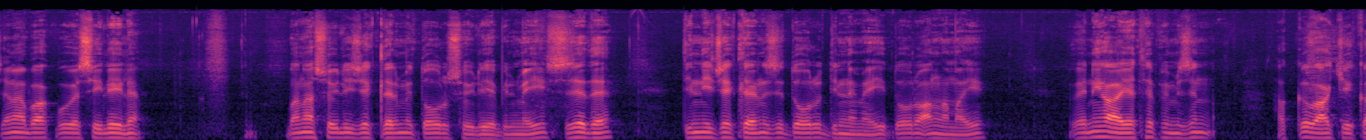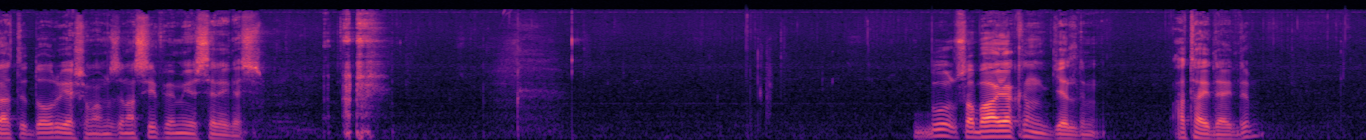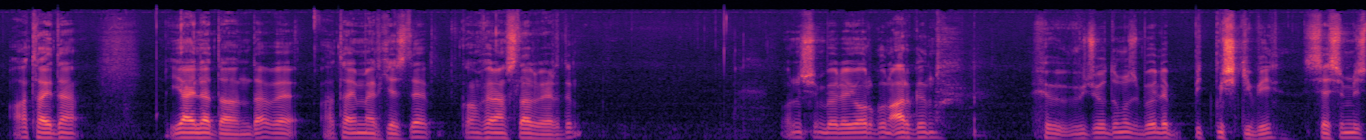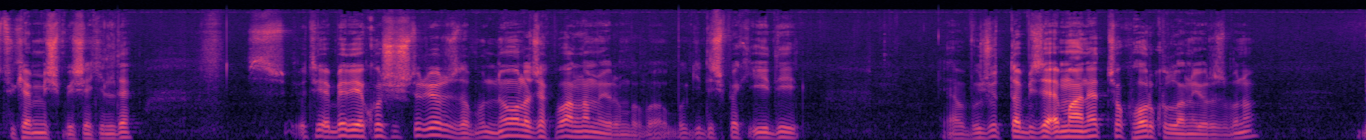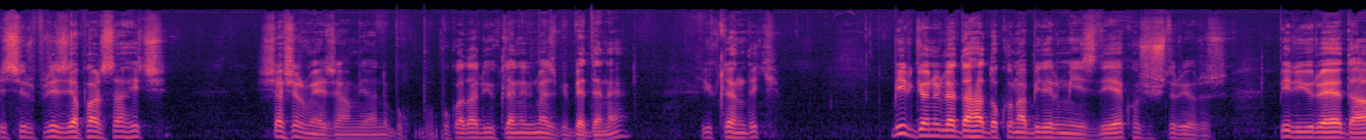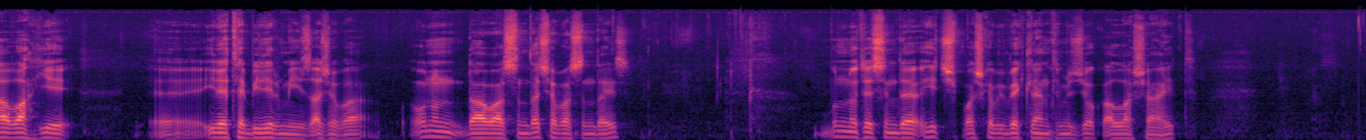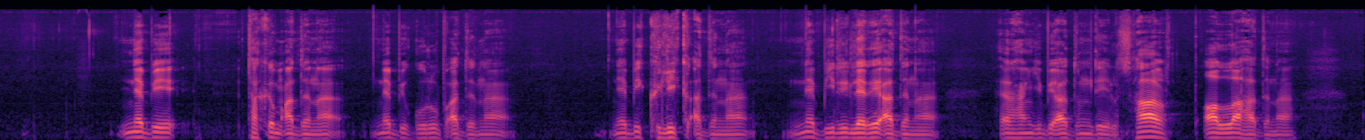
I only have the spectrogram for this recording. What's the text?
Cenab-ı Hak bu vesileyle bana söyleyeceklerimi doğru söyleyebilmeyi, size de dinleyeceklerinizi doğru dinlemeyi, doğru anlamayı ve nihayet hepimizin hakkı ve hakikatı doğru yaşamamızı nasip ve müyesser eylesin. Bu sabaha yakın geldim. Hatay'daydım. Hatay'da Yayla Dağı'nda ve Hatay merkezde konferanslar verdim. Onun için böyle yorgun, argın, vücudumuz böyle bitmiş gibi, sesimiz tükenmiş bir şekilde öteye beriye koşuşturuyoruz da bu ne olacak bu anlamıyorum bu. Bu, bu gidiş pek iyi değil. Ya vücut da bize emanet çok hor kullanıyoruz bunu. Bir sürpriz yaparsa hiç şaşırmayacağım yani bu, bu, bu kadar yüklenilmez bir bedene. Yüklendik. Bir gönüle daha dokunabilir miyiz diye koşuşturuyoruz. Bir yüreğe daha vahyi e, iletebilir miyiz acaba? Onun davasında, çabasındayız. Bunun ötesinde hiç başka bir beklentimiz yok. Allah şahit. Ne bir takım adına, ne bir grup adına, ne bir klik adına, ne birileri adına herhangi bir adım değil. Ha Allah adına,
